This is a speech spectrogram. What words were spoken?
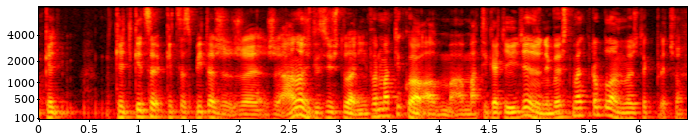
keď, keď, keď, sa, keď sa spýtaš, že, že, že áno, že ty si študovať informatiku a, a matika ti ide, že nebudeš mať problém, vieš, tak prečo?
